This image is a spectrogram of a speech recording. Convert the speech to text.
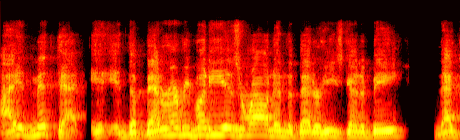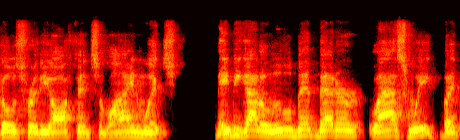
I admit that. It, it, the better everybody is around him, the better he's going to be. That goes for the offensive line, which maybe got a little bit better last week, but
